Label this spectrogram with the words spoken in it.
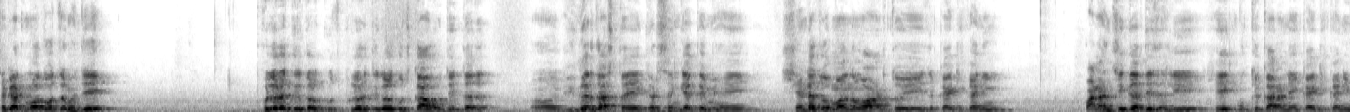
सगळ्यात महत्त्वाचं म्हणजे फुलोऱ्यातील गळकूज फुलोऱ्यातील गळकूज का होते? तर अं, व्हिगर जास्त आहे घटसंख्या कमी आहे शेंडा जोमानं वाढतोय ज- काही ठिकाणी पानांची गर्दी झाली आहे हे एक मुख्य कारण आहे. काही ठिकाणी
